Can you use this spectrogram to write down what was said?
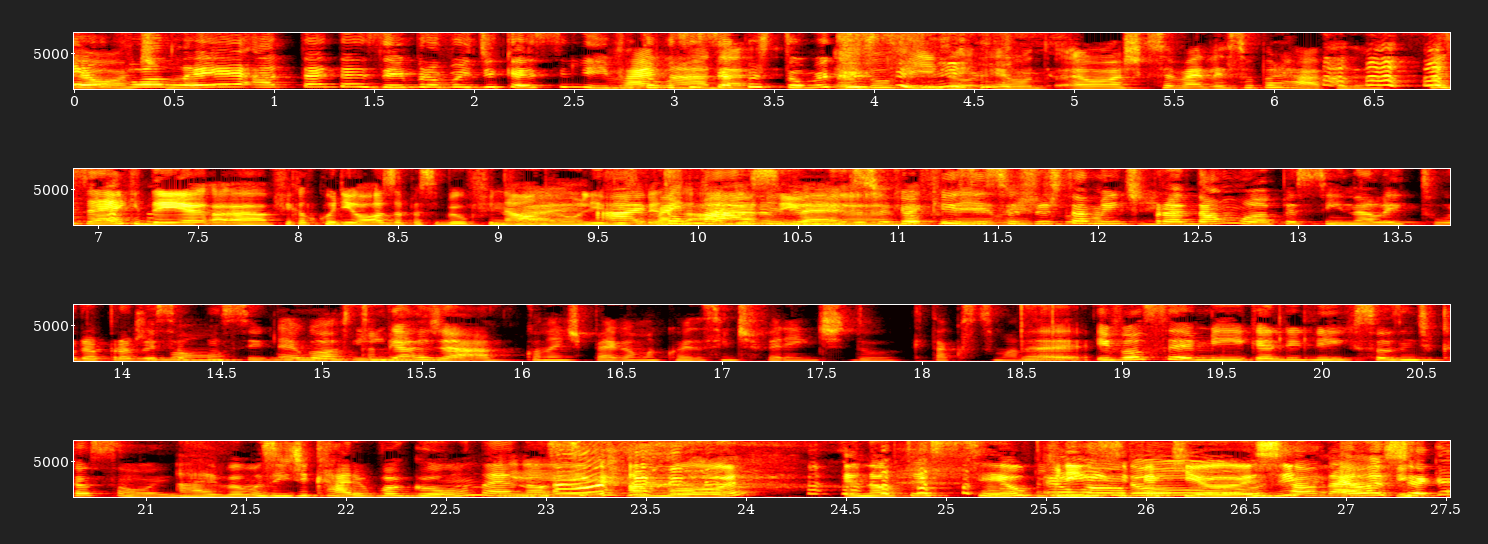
É eu ótimo. vou ler até dezembro, eu vou indicar esse livro. Vai então você se nada. acostumem com Eu esse duvido. livro. Eu, eu acho que você vai ler super rápido. Pois é, que daí ah, fica curiosa pra saber o final, Vai. né? Um livro Ai, pesado, tomara, assim. velho, né? Que eu fiz querer isso justamente pra dar um up assim na leitura, pra ver Que se eu bom. consigo Eu gosto também. engajar. Quando a gente pega uma coisa assim diferente do que tá acostumado a É. ler. E você, amiga Lili, suas indicações? Ai, vamos indicar o Bagum, né? Nosso amor. Enalteceu o príncipe aqui hoje. Saudade. Ela chega,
